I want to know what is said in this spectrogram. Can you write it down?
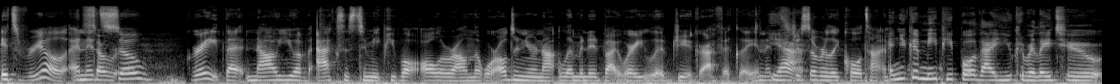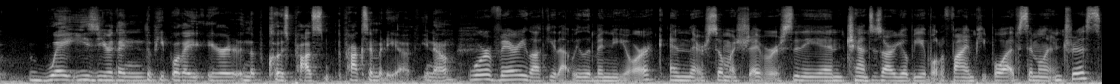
It's real. And So it's so great that now you have access to meet people all around the world and you're not limited by where you live geographically. And it's Yeah. just a really cool time. And you can meet people that you could relate to way easier than the people that you're in the close pros- proximity of, you know? We're very lucky that we live in New York and there's so much diversity, and chances are you'll be able to find people who have similar interests.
